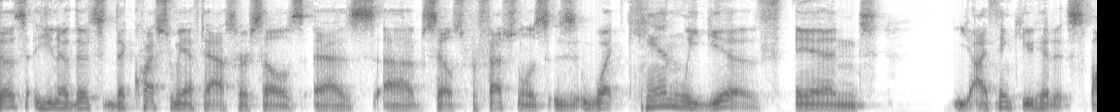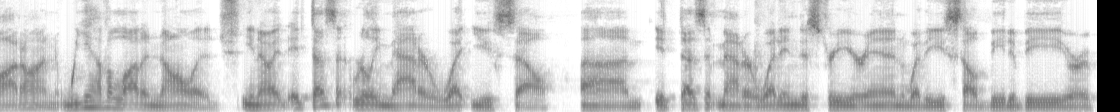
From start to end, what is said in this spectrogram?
those you know those the question we have to ask ourselves as uh, sales professionals is what can we give? And i think you hit it spot on. We have a lot of knowledge. You know it, it doesn't really matter what you sell. Um, it doesn't matter what industry you're in whether you sell b2b or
